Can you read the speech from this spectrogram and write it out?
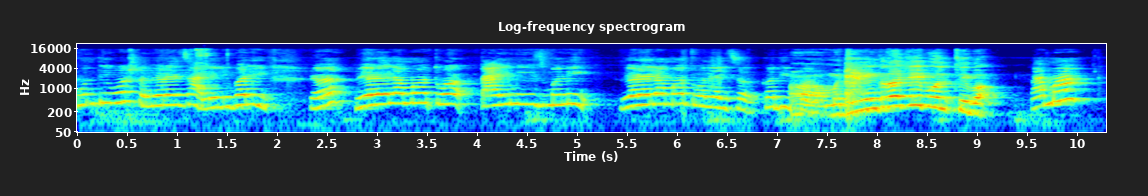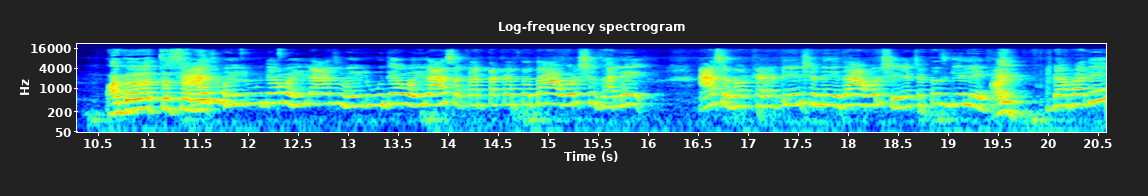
कोणती गोष्ट वेळेत झालेली बरी? हं? वेळेला महत्त्व टाइम इज मनी वेळेला महत्त्व द्यायचं कधी हा, म्हणजे इंग्रजी बोलती बा. हा मग? अगं तसं आज होईल उद्या होईल आज होईल उद्या होईल असं करता करता दहा वर्ष झाले. असं डोक्याला टेन्शन आहे दहा वर्ष याच्यातच गेले. डबा दे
